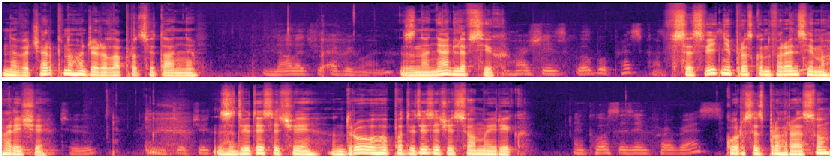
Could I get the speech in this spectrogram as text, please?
невичерпного джерела процвітання, знання для всіх, Maharshi's global press conference всесвітні прес-конференції Магаріші з 2002 по 2007 рік, курси з прогресу,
